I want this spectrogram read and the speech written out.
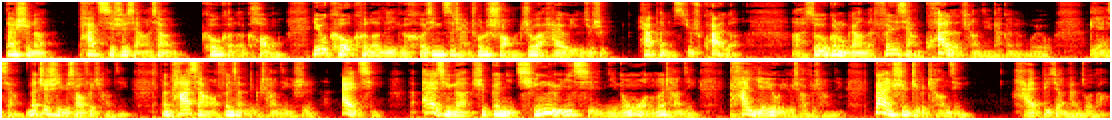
但是呢，他其实想要向可口可乐靠拢，因为可口可乐的一个核心资产除了爽之外，还有一个就是 happiness，就是快乐啊。所有各种各样的分享快乐的场景，他可能会有联想。那这是一个消费场景，那他想要分享的这个场景是爱情。爱情呢，是跟你情侣一起你侬我侬的场景，它也有一个消费场景，但是这个场景还比较难做到，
